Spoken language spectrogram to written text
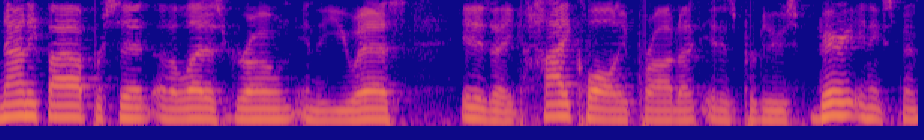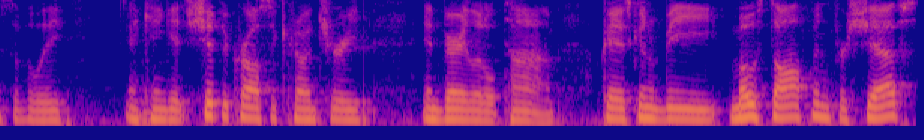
95% of the lettuce grown in the U.S. It is a high quality product. It is produced very inexpensively and can get shipped across the country in very little time. Okay, it's going to be most often for chefs.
